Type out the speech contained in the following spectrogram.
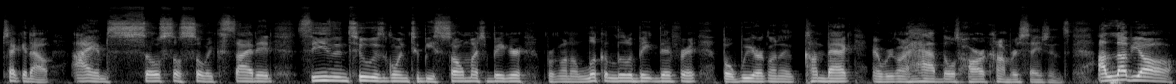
Check it out. I am so, so, so excited. Season two is going to be so much bigger. We're going to look a little bit different, but we are going to come back and we're going to have those hard conversations. I love y'all.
